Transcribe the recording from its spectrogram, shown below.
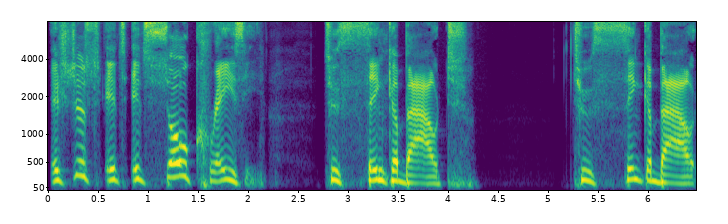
it's just it's it's so crazy to think about to think about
